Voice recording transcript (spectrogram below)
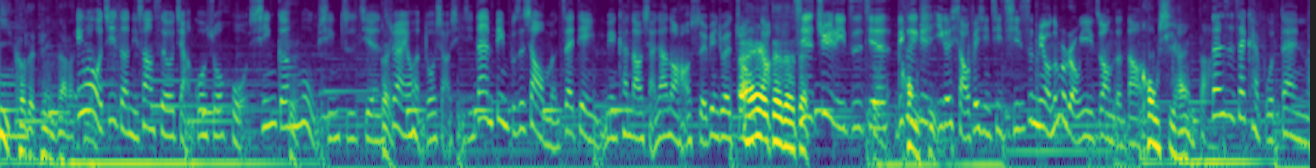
亿颗的天体在那，因为我记得你上次有讲过，说火星跟木星之间虽然有很多小行星，但并不是像我们在电影里面看到想象那种，好像随便就会撞到。对对对。其实距离之间一个一个一个小飞行器，其实是没有那么容易撞得到。空隙还很大。但是在凯伯带呢，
